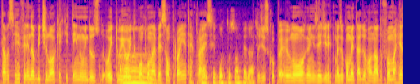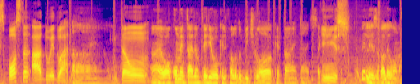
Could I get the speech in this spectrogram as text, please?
Tava se referindo ao BitLocker que tem no Windows 8 e Ah. 8.1 na versão Pro e Aí Enterprise. você cortou só um pedaço. Desculpa, eu não organizei direito, mas o comentário do Ronaldo foi uma resposta à do Eduardo. Ah, Então, ah, é o comentário anterior que ele falou do BitLocker, tá? tá isso aqui. isso. Então, beleza, valeu, Ronaldo.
